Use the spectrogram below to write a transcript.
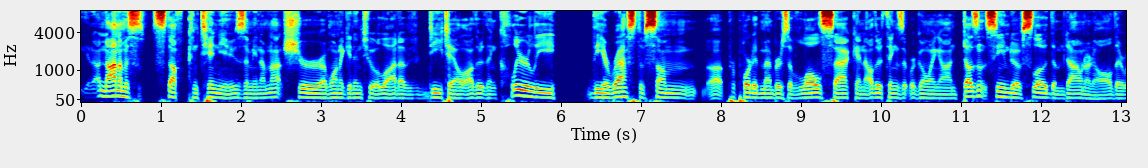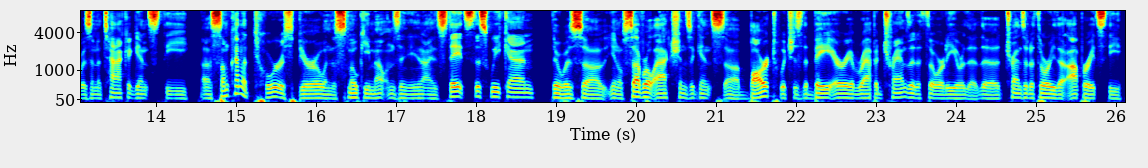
you know, anonymous stuff continues. I mean, I'm not sure I want to get into a lot of detail other than clearly the arrest of some uh, purported members of LulzSec and other things that were going on doesn't seem to have slowed them down at all. There was an attack against the uh, some kind of tourist bureau in the Smoky Mountains in the United States this weekend. There was, uh, you know, several actions against uh, BART, which is the Bay Area Rapid Transit Authority, or the, the transit authority that operates the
